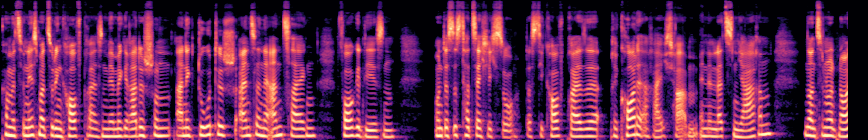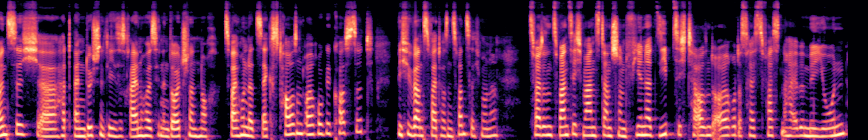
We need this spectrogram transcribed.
Kommen wir zunächst mal zu den Kaufpreisen. Wir haben ja gerade schon anekdotisch einzelne Anzeigen vorgelesen. Und es ist tatsächlich so, dass die Kaufpreise Rekorde erreicht haben in den letzten Jahren. 1990 äh, hat ein durchschnittliches Reihenhäuschen in Deutschland noch 206.000 Euro gekostet. Wie viel waren es 2020, Mona? 2020 waren es dann schon 470.000 Euro, das heißt fast eine halbe Million.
